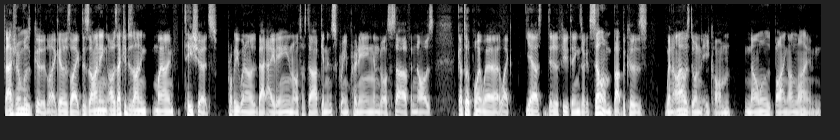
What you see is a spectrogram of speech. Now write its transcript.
Fashion. was good. Like it was like designing. I was actually designing my own t-shirts probably when I was about eighteen and all that stuff, getting into screen printing and all that stuff. And I was got to a point where like yeah, I did a few things I could sell them, but because when I was doing ecom, no one was buying online.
